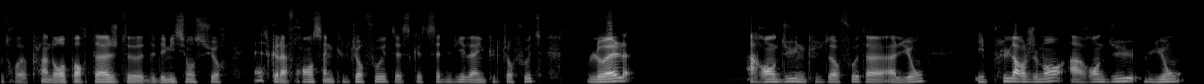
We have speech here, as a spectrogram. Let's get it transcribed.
vous plein de reportages, de, démissions sur est-ce que la France a une culture foot, est-ce que cette ville a une culture foot. L'OL a rendu une culture foot à, Lyon et plus largement a rendu Lyon,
